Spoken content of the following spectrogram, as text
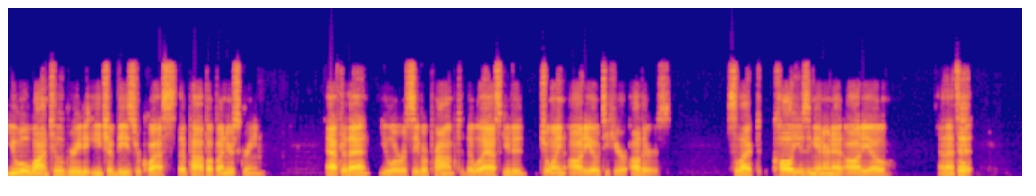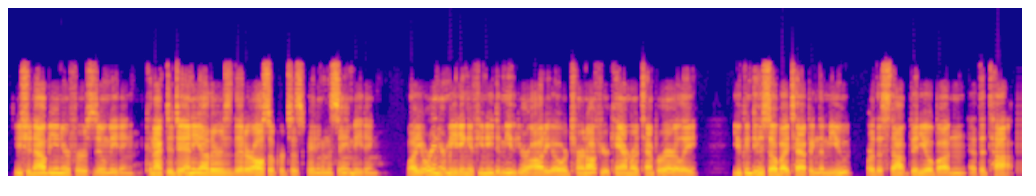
You will want to agree to each of these requests that pop up on your screen. After that, you will receive a prompt that will ask you to join audio to hear others. Select Call using Internet Audio, and that's it. You should now be in your first Zoom meeting, connected to any others that are also participating in the same meeting. While you are in your meeting, if you need to mute your audio or turn off your camera temporarily, you can do so by tapping the mute or the stop video button at the top.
